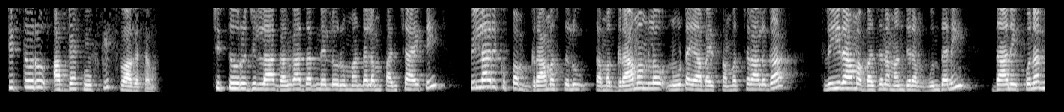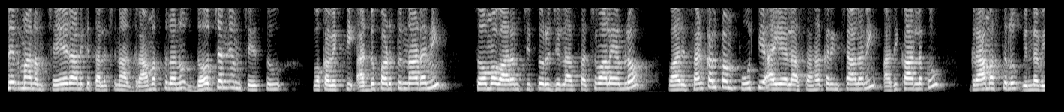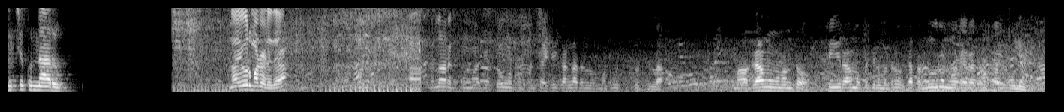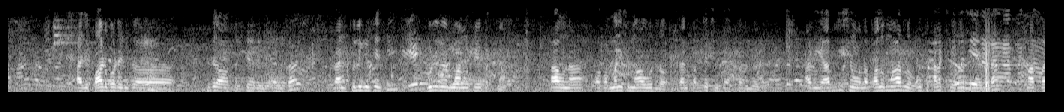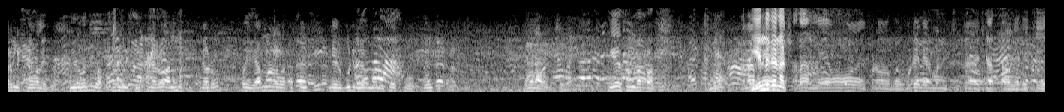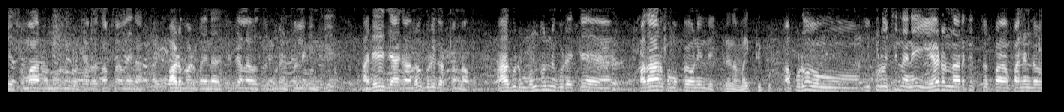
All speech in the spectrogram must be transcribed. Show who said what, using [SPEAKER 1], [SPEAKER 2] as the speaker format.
[SPEAKER 1] Chittoor update న్యూస్కి స్వాగతం. చిత్తూరు జిల్లా గంగాధర్ నెల్లూరు మండలం పంచాయతీ పిల్లారికుప్పం గ్రామస్తులు తమ గ్రామంలో నూట యాభై సంవత్సరాలుగా శ్రీరామ భజన మందిరం ఉందని దాని పునర్నిర్మాణం చేయడానికి తలచిన గ్రామస్తులను దౌర్జన్యం చేస్తూ ఒక వ్యక్తి అడ్డుపడుతున్నాడని సోమవారం చిత్తూరు జిల్లా సచివాలయంలో వారి సంకల్పం పూర్తి అయ్యేలా సహకరించాలని అధికారులకు గ్రామస్తులు విన్నవించుకున్నారు.
[SPEAKER 2] నా ఎవరు మాట్లాడేదా?
[SPEAKER 3] పిల్లారకుప్పం మాది తోమూరు పంచాయతీ గంగాధర మధు చిత్తూరు జిల్లా. మా గ్రామం నందు శ్రీరామ భజన మందిరం గత నూరు నూట ఇరవై సంవత్సరాలు ఉండింది అది పాడుపడిన శిథిలావస్థలు చేరింది కనుక దాన్ని తొలగించేసి గుడి నిర్మాణం చేపట్టినాం. కావున ఒక మనిషి మా ఊర్లో దానికి అబ్జెక్షన్ చేస్తూ ఉన్నాడు. అది అబ్జెక్షన్ వల్ల పలుమార్లు వచ్చి కలెక్టర్ కలిసినా కూడా మాకు పర్మిషన్ ఇవ్వలేదు. ఈ రోజు మాకు పర్మిషన్ ఇచ్చినాడు అనుమతి ఇచ్చినాడు పోయి ఎంఆర్ వద్ద కలిసి మీరు గుడి నిర్మాణం చేసుకోవచ్చు అని చెప్పినాడు ఏ సుందరరాజు?
[SPEAKER 2] ఎందుకన్నా?
[SPEAKER 4] మేము గుడి నిర్మాణం చేస్తా ఉండేది. వచ్చి సుమారు నూరు నూట ఇరవై సంవత్సరాలైన పాడుపడిపోయిన శిథిలావస్థ గుడిని తొలగించి అదే జాగాలో గుడి కడుతున్నాం ఆ గుడి ముందున్న గుడి వచ్చే పదహారుకు ముప్పై
[SPEAKER 2] తిప్పు.
[SPEAKER 4] అప్పుడు ఇప్పుడు వచ్చిందని ఏడున్నరకి పన్నెండు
